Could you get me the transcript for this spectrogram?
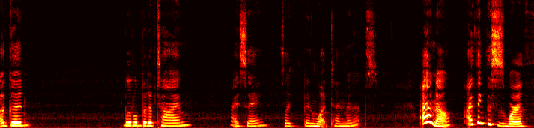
a good little bit of time. I say it's like been what 10 minutes. I don't know. I think this is worth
